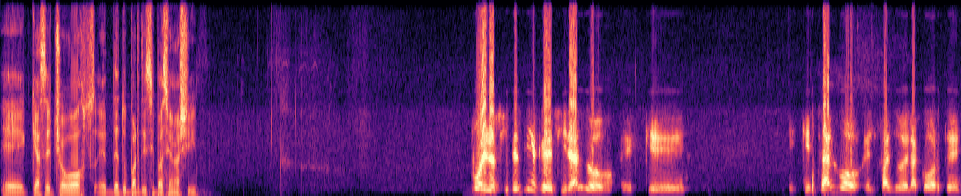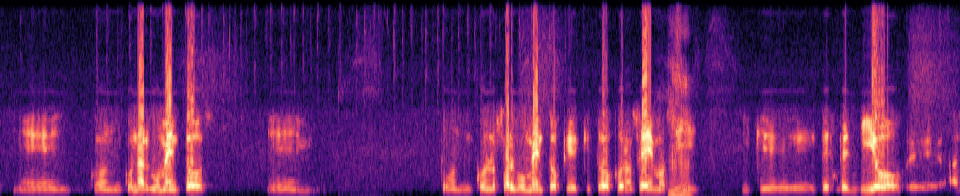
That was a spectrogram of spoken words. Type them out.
que has hecho vos de tu participación allí. Bueno, si tendría que decir algo, es que, es que salvo el fallo de la Corte, eh, con, argumentos, eh, con, los argumentos que, todos conocemos y, que defendió eh,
